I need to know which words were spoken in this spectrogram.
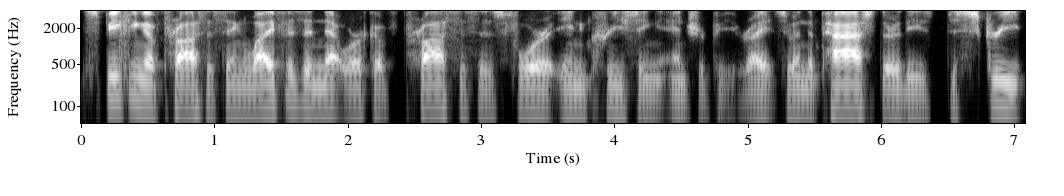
speaking of processing, life is a network of processes for increasing entropy, right? So in the past, there are these discrete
